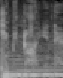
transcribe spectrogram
thì mình nói như thế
